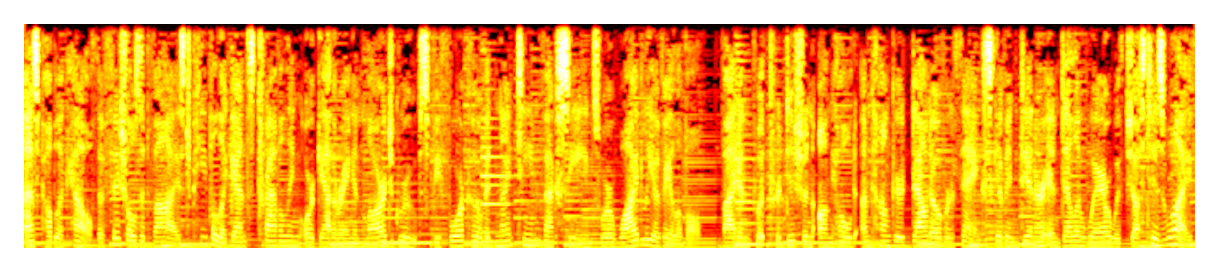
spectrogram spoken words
as public health officials advised people against traveling or gathering in large groups before COVID-19 vaccines were widely available, Biden put tradition on hold and hunkered down over Thanksgiving dinner in Delaware with just his wife,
